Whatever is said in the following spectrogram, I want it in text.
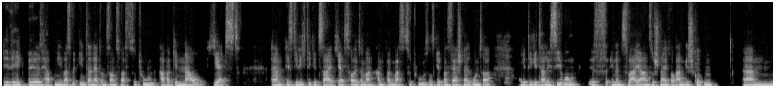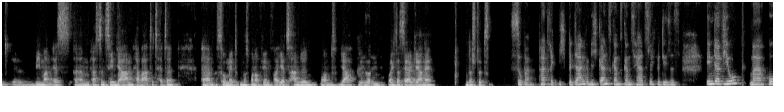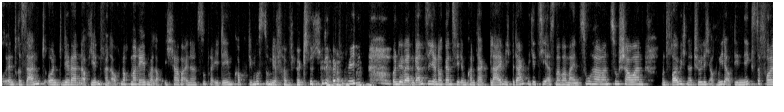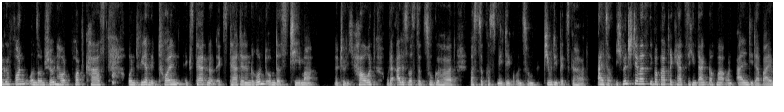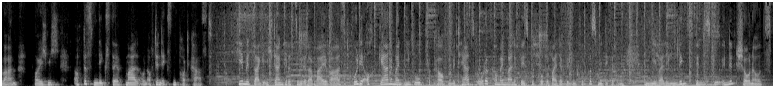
Bewegtbild, ich habe nie was mit Internet und sonst was zu tun, aber genau jetzt ähm, ist die richtige Zeit. Jetzt sollte man anfangen, was zu tun, sonst geht man sehr schnell unter. Ja. Die Digitalisierung ist in den zwei Jahren so schnell vorangeschritten ähm, wie man es ähm, erst in zehn Jahren erwartet hätte. Ähm, somit muss man auf jeden Fall jetzt handeln und ja, wir würden euch das sehr gerne unterstützen. Super. Patrick, ich bedanke mich ganz, ganz, ganz herzlich für dieses Interview, war hochinteressant und wir werden auf jeden Fall auch noch mal reden, weil auch ich habe eine super Idee im Kopf, die musst du mir verwirklichen irgendwie. und wir werden ganz sicher noch ganz viel im Kontakt bleiben. Ich bedanke mich jetzt hier erstmal bei meinen Zuhörern, Zuschauern und freue mich natürlich auch wieder auf die nächste Folge von unserem Schönhaut-Podcast und wieder mit tollen Experten und Expertinnen rund um das Thema natürlich Haut oder alles, was dazugehört, was zur Kosmetik und zum Beauty Bits gehört. Also, ich wünsche dir was, lieber Patrick. Herzlichen Dank nochmal und allen, die dabei waren, freue ich mich auf das nächste Mal und auf den nächsten Podcast. Hiermit sage ich danke, dass du wieder dabei warst. Hol dir auch gerne mein E-Book Verkaufen mit Herz oder komm in meine Facebook-Gruppe Weiterbildung für Kosmetikerin. Die jeweiligen Links findest du in den Show Notes.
